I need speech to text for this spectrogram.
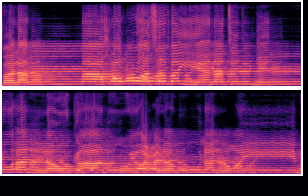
فلما خر تبينت الجن أن لو كانوا يعلمون الغيب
